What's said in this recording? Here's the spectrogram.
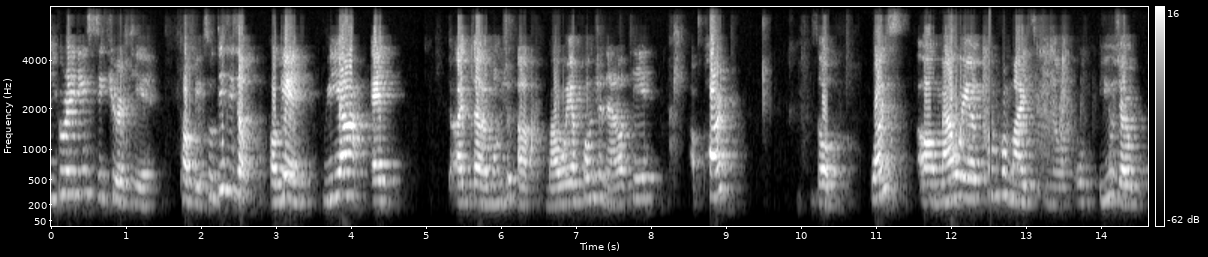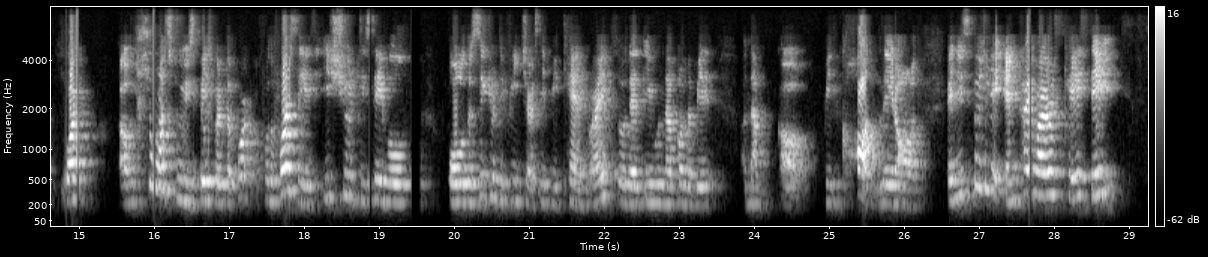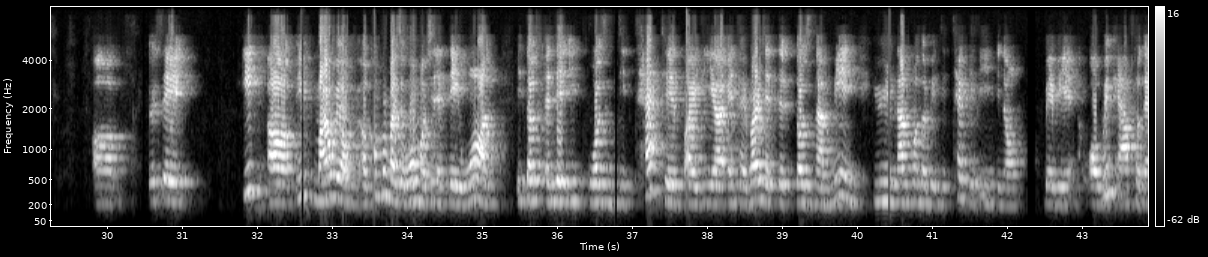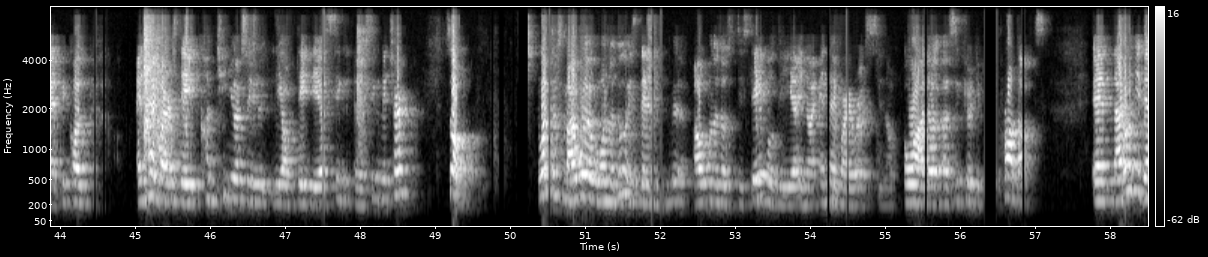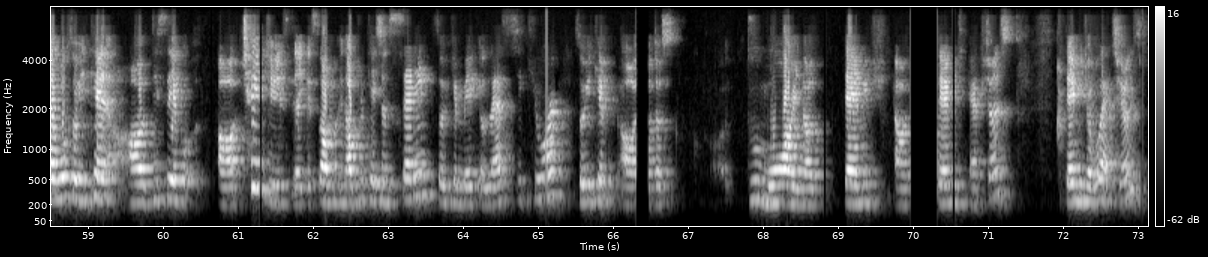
degrading security topic. So this is a, again, we are at at the uh, malware functionality part. So once a malware compromise, you know, user, what uh, he wants to do is basically the for, for the first is it should disable all the security features if you can, right? So that you will not gonna be not uh, be caught later on. And especially antivirus case, they uh, let's say if uh, if malware uh, compromise one machine at day one, it does and then it wasn't detected by the uh, antivirus. That does not mean you're not gonna be detected in you know maybe a week after that because antivirus they continuously update their sig uh, signature. So what does malware want to do is then I want to just disable the uh, you know antivirus you know or other uh, security products. And not only that, also you can uh, disable uh, changes like some in application setting, so you can make it less secure. So you can uh, just do more you know damage uh, damage actions, damageable actions.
